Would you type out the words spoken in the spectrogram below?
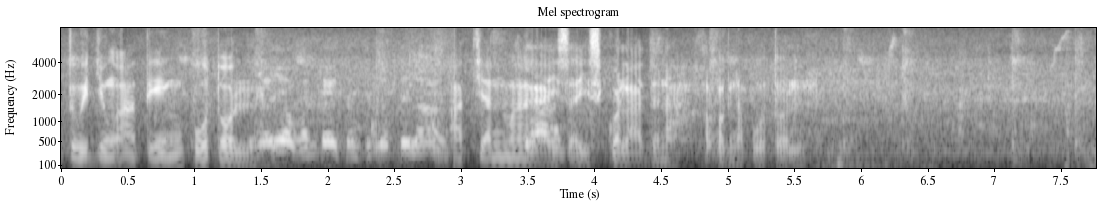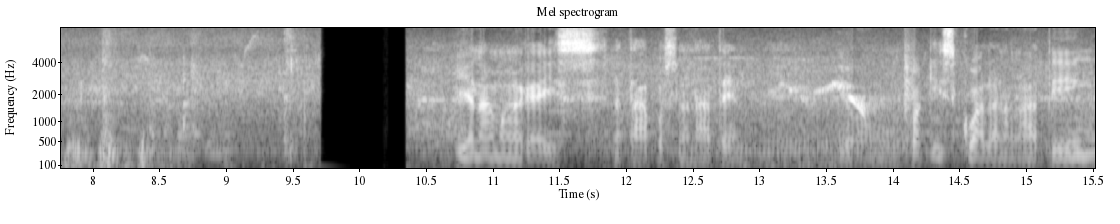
tuwid yung ating putol. At yan mga guys ay eskwalado na kapag naputol. Yan na mga guys, natapos na natin yung pag-eskwala ng ating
